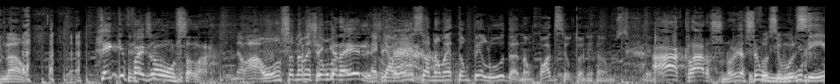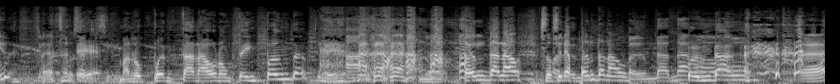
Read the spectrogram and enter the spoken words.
Não. Quem que faz a onça lá? Não, a onça não Achei é tão... que era ele. É que a Ah. onça não é tão peluda. Não pode ser o Tony Ramos. entendeu? Ah, claro, senão ia Se ser fosse um um ursinho. urso, né? É, se fosse um É, ursinho. mas no Pantanal não tem panda. Pandanal. Senão seria Pandanal. Pandanal. Panda. É.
